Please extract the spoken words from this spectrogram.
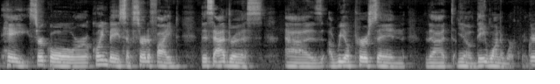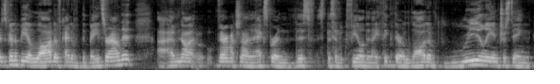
hey, Circle or Coinbase have certified this address, as a real person that you know they want to work with. There's going to be a lot of kind of debates around it. I'm not very much not an expert in this specific field, and I think there are a lot of really interesting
